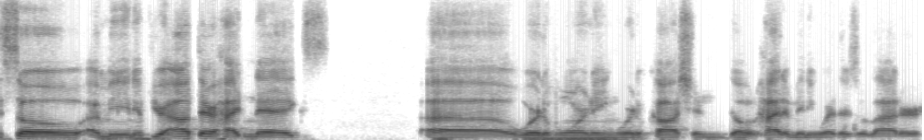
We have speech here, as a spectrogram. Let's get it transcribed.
so i mean if you're out there hiding eggs uh word of warning word of caution don't hide them anywhere there's a ladder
